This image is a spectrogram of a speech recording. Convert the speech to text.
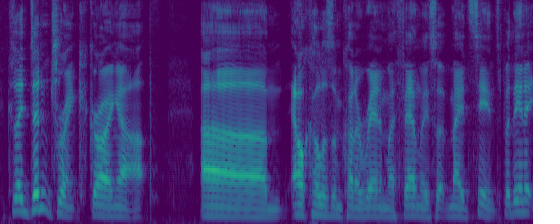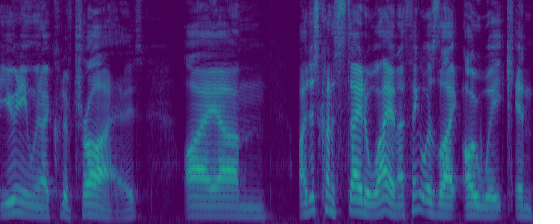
because I didn't drink growing up. Um, alcoholism kind of ran in my family, so it made sense. But then at uni, when I could have tried, I um, I just kind of stayed away, and I think it was like oh week, and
